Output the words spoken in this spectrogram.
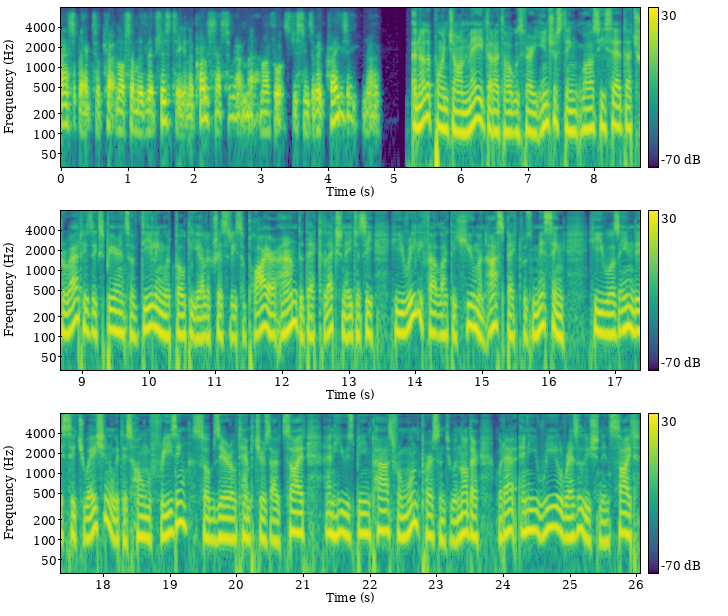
aspect of cutting off somebody's electricity and the process around that. And I thought it just seems a bit crazy, you know. Another point John made that I thought was very interesting was he said that throughout his experience of dealing with both the electricity supplier and the debt collection agency, he really felt like the human aspect was missing. He was in this situation with his home freezing, sub zero temperatures outside, and he was being passed from one person to another without any real resolution in sight.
